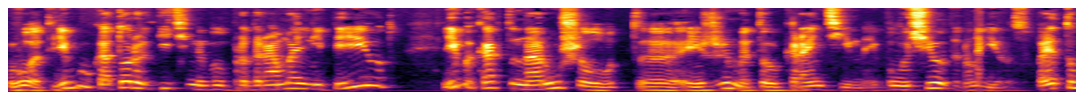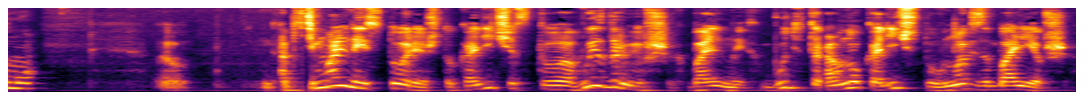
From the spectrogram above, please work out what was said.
вот, либо у которых длительный был продромальный период, либо как-то нарушил вот, э, режим этого карантина и получил этот вирус. Поэтому э, оптимальная история, что количество выздоровевших больных будет равно количеству вновь заболевших.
